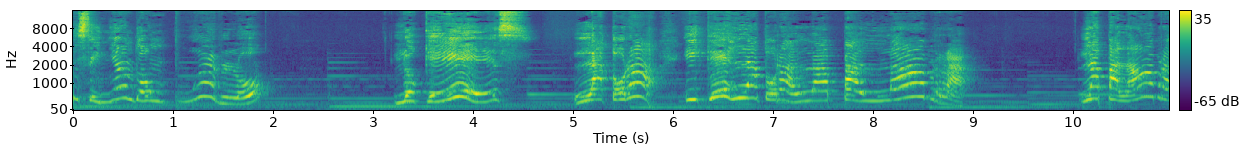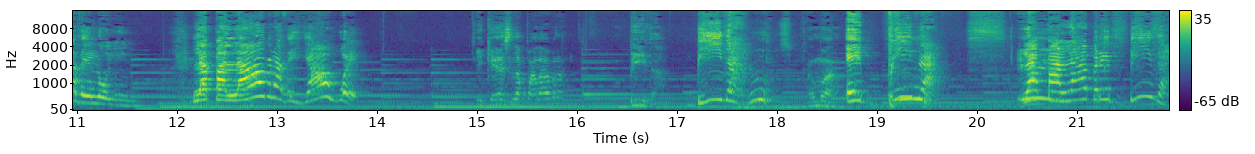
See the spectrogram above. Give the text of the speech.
enseñando a un pueblo lo que es la Torah. ¿Y qué es la Torah? La palabra. La palabra de Elohim. La palabra de Yahweh. ¿Y qué es la palabra? Vida. Vida. On. Es vida. La palabra es vida.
